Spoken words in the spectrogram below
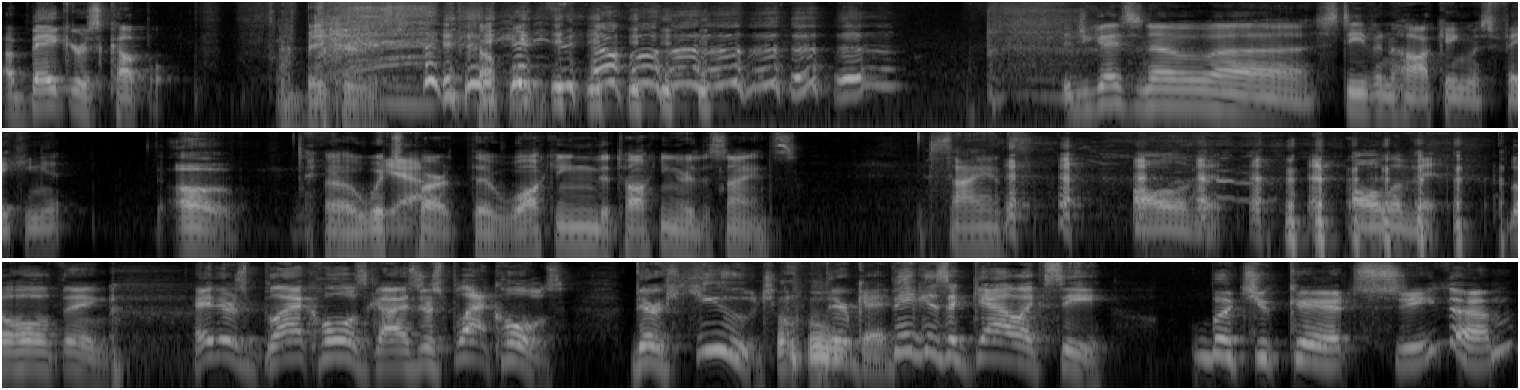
A baker's couple. A baker's couple. Did you guys know uh, Stephen Hawking was faking it? Oh. Uh, which Yeah. part? The walking, the talking, or the science? Science. All of it, all of it. The whole thing. Hey, there's black holes, guys. There's black holes. They're huge. They're Okay. big as a galaxy, but you can't see them.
